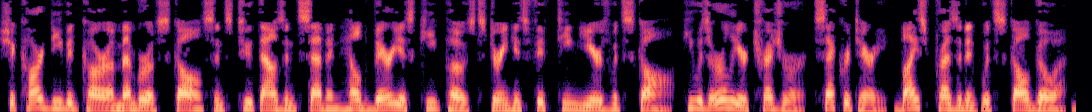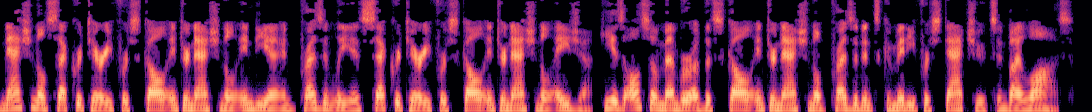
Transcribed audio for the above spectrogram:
Shekhar Devidkar a member of SKAL since 2007 held various key posts during his 15 years with SKAL. He was earlier Treasurer, Secretary, Vice President with SKAL Goa, National Secretary for SKAL International India and presently is Secretary for SKAL International Asia. He is also member of the SKAL International President's Committee for Statutes and by Laws.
